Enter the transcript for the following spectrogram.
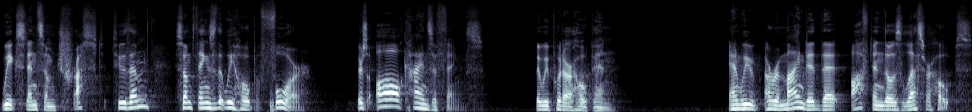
we extend some trust to them, some things that we hope for. There's all kinds of things that we put our hope in. And we are reminded that often those lesser hopes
